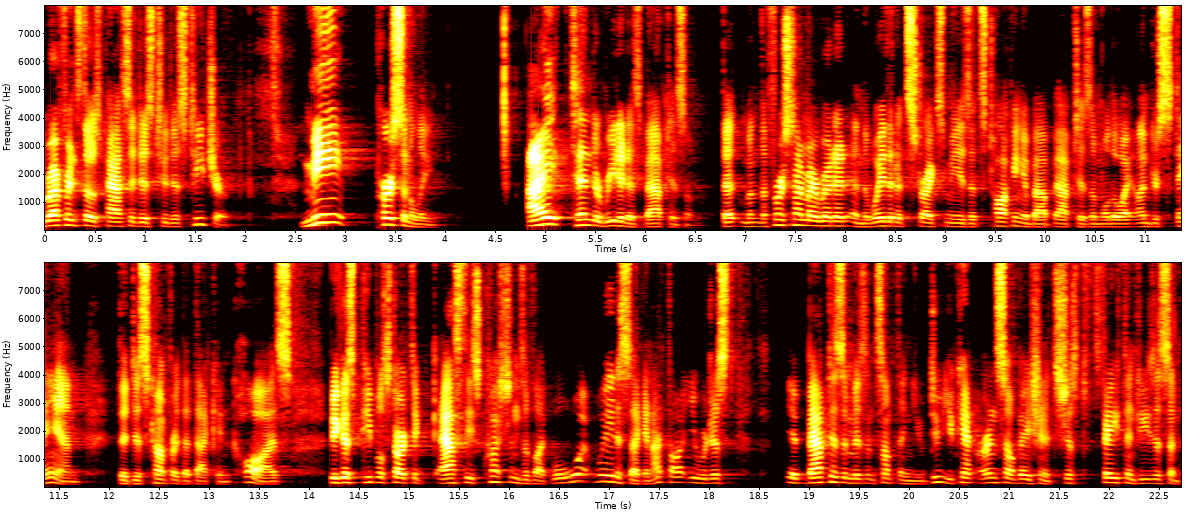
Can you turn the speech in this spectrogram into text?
reference those passages to this teacher. Me personally, I tend to read it as baptism that when the first time I read it and the way that it strikes me is it's talking about baptism, although I understand the discomfort that that can cause, because people start to ask these questions of like, well, what, wait a second, I thought you were just, if baptism isn't something you do, you can't earn salvation, it's just faith in Jesus. And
